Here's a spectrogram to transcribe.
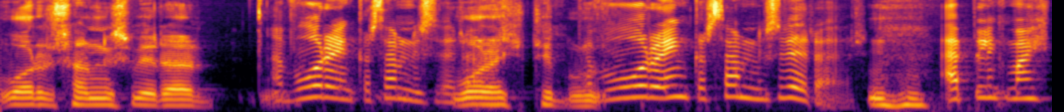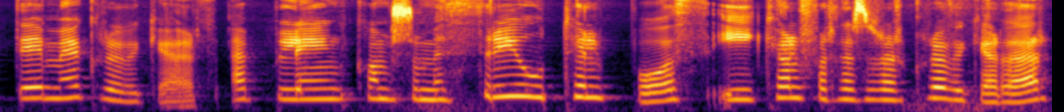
voru samningsviðræður Það voru engar samningsviðræður. Það voru engar samningsviðræður. Mm -hmm. Ebling mætti með kröfugjörð. Ebling kom svo með þrjú tilbóð í kjálfar þessar kröfugjörðar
